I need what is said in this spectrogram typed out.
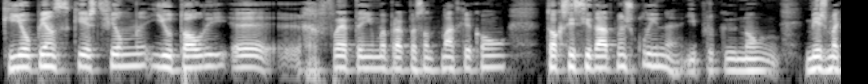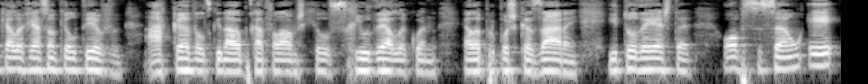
que eu penso que este filme e o Tolly uh, refletem uma preocupação temática com toxicidade masculina e porque não, mesmo aquela reação que ele teve à Cuddles, que ainda há bocado falávamos que ele se riu dela quando ela propôs casarem e toda esta obsessão é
